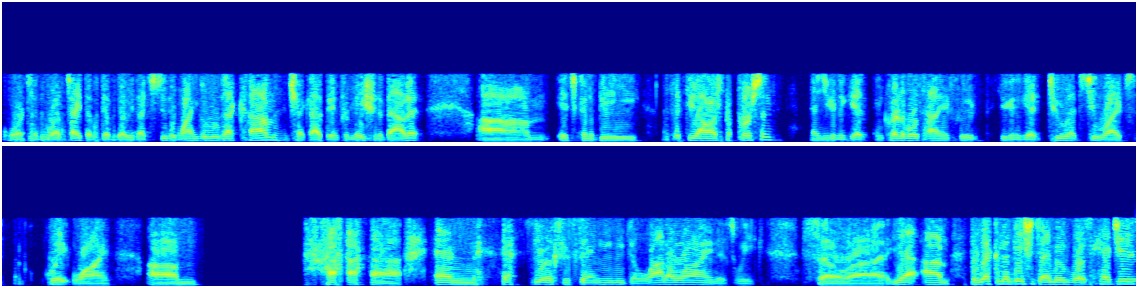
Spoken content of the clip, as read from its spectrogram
or to the website, www.stuthewineguru.com, and check out the information about it. Um, it's going to be $50 per person, and you're going to get incredible Italian food. You're going to get two reds, two whites, great wine. Um, and Felix is saying he needs a lot of wine this week. So uh, yeah, um, the recommendations I made was Hedges,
